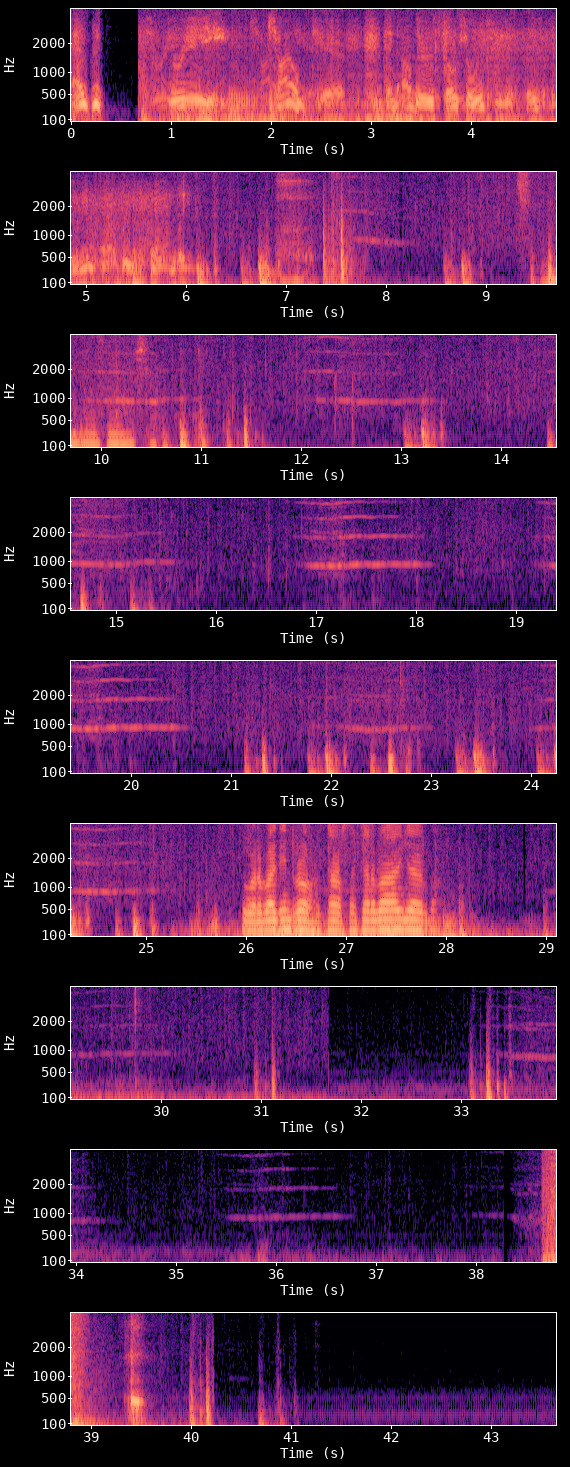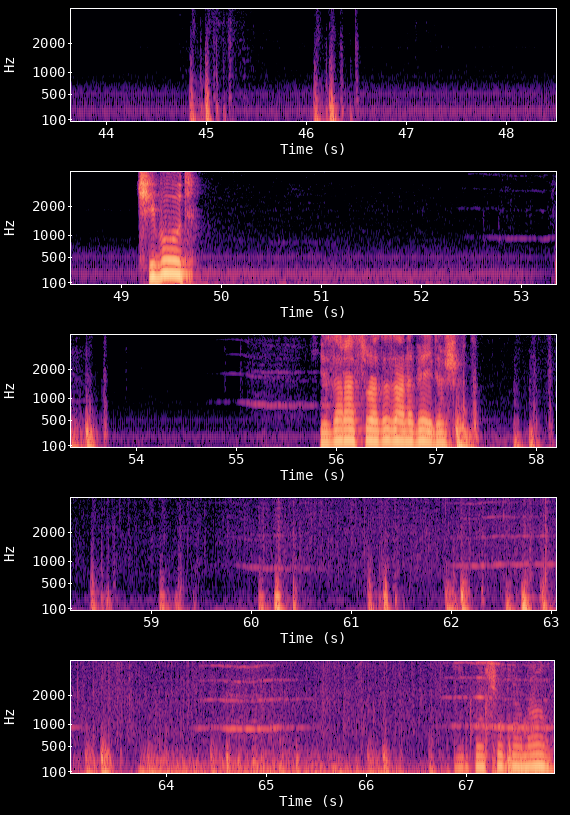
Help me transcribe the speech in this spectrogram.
As the three child care and other social issues facing the average family. دوباره بعد این راه رو ترسناکه رو برگردم چی بود؟ یه ذره از صورت زنه پیدا شد. باز شد یا نه؟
